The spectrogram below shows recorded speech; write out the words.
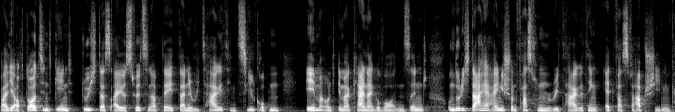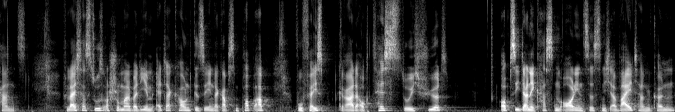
weil ja auch dort hingehend durch das iOS 14 Update deine Retargeting-Zielgruppen immer und immer kleiner geworden sind und du dich daher eigentlich schon fast von dem Retargeting etwas verabschieden kannst. Vielleicht hast du es auch schon mal bei dir im Ad-Account gesehen, da gab es ein Pop-up, wo Facebook gerade auch Tests durchführt, ob sie deine Custom Audiences nicht erweitern können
